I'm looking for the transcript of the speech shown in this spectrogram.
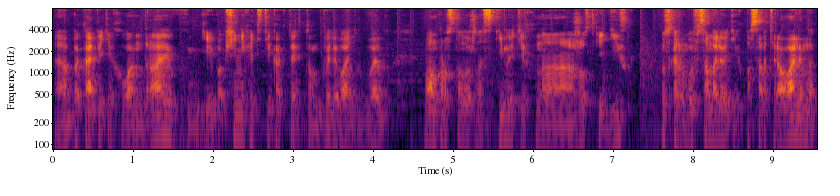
э, бэкапить их в OneDrive и вообще не хотите как-то их там выливать в веб. Вам просто нужно скинуть их на жесткий диск. Ну, скажем, вы в самолете их посортировали на,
